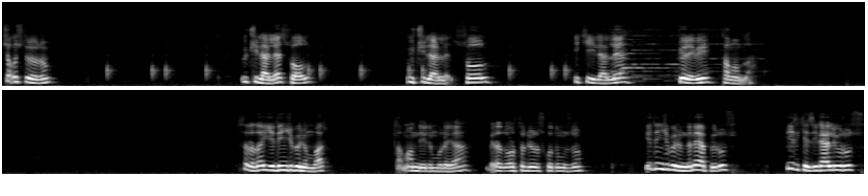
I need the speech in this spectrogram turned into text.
Çalıştırıyorum. 3 ilerle sol. 3 ilerle sol. 2 ilerle görevi tamamla. Sırada 7. bölüm var. Tamam diyelim buraya. Biraz ortalıyoruz kodumuzu. 7. bölümde ne yapıyoruz? Bir kez ilerliyoruz.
